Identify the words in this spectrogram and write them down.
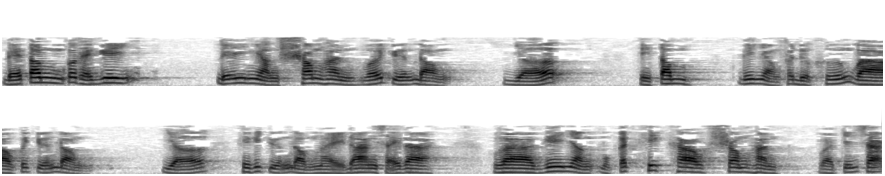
Để tâm có thể ghi để nhận song hành với chuyển động, dở thì tâm ghi nhận phải được hướng vào cái chuyển động dở khi cái chuyển động này đang xảy ra và ghi nhận một cách khít khao, song hành và chính xác.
